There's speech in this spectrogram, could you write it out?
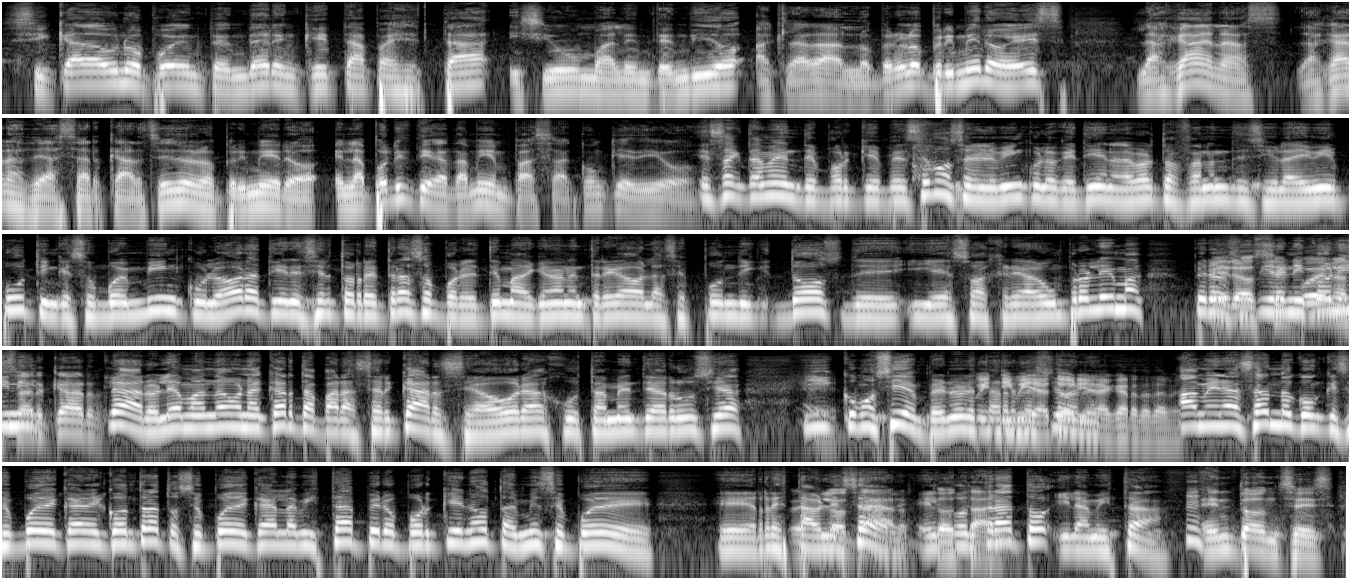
si cada uno puede entender en qué etapa está y si hubo un malentendido, aclararlo. Pero lo primero es las ganas, las ganas de acercarse, eso es lo primero. En la política también pasa, ¿con qué digo? Exactamente, porque pensemos en el vínculo que tienen Alberto Fernández y Vladimir Putin, que es un buen vínculo. Ahora tiene cierto retraso por el tema de que no han entregado las Sputnik 2 de, y eso ha generado algún problema. Pero, Pero si tiene se Nicolini, acercar. claro, le ha mandado una carta para acercarse ahora justamente a Rusia y como siempre, ¿no? En Fue intimidatoria la carta también. amenazando con que se puede caer el contrato, se puede caer la amistad, pero ¿por qué no? También se puede eh, restablecer el total. contrato y la amistad. Entonces,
